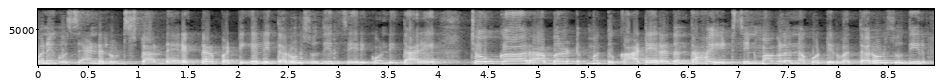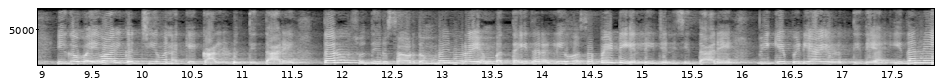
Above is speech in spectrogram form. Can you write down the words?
ಕೊನೆಗೂ ಸ್ಯಾಂಡಲ್ವುಡ್ ಸ್ಟಾರ್ ಡೈರೆಕ್ಟರ್ ಪಟ್ಟಿಯಲ್ಲಿ ತರುಣ್ ಸುಧೀರ್ ಸೇರಿಕೊಂಡಿದ್ದಾರೆ. ಚೌಕ, ರಾಬರ್ಟ್ ಮತ್ತು ಕಾಟೇರದಂತಹ ಹಿಟ್ ಸಿನಿಮಾಗಳನ್ನು ಕೊಟ್ಟಿರುವ ತರುಣ್ ಸುಧೀರ್ ಈಗ ವೈವಾಹಿಕ ಜೀವನಕ್ಕೆ ಕಾಲಿಡುತ್ತಿದ್ದಾರೆ. ತರುಣ್ ಸುಧೀರ್ ಸಾವಿರದ ಒಂಬೈನೂರ ಎಂಬತ್ತೈದರಲ್ಲಿ ಹೊಸಪೇಟೆಯಲ್ಲಿ ಜನಿಸಿದ್ದಾರೆ. ವಿಕಿಪೀಡಿಯಾ ಹೇಳುತ್ತಿದೆ. ಇದನ್ನೇ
